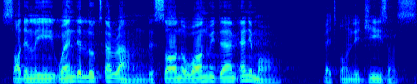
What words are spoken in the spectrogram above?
Suddenly, when they looked around, they saw no one with them anymore, but only Jesus.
